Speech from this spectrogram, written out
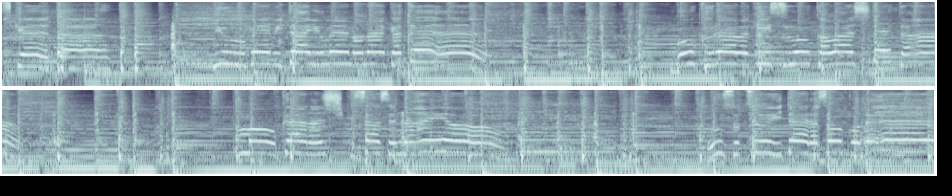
つけた。夕べ見た夢の中で。僕らはキスを交わしてた。もう悲しくさせないよ。嘘ついたらそこで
